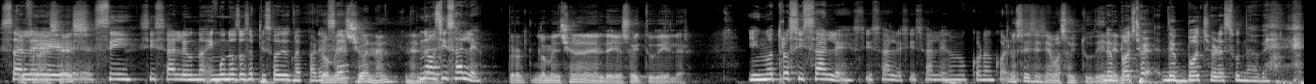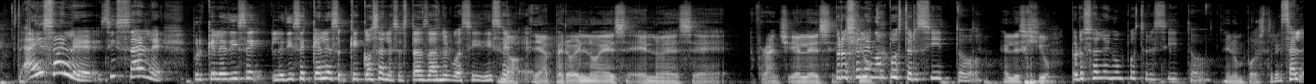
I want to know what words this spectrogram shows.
Sale. Sí, sí sale uno- en unos dos episodios, me parece. Lo mencionan en el No, de- sí sale. Pero lo mencionan en el de Yo soy tu dealer. Y en otro sí sale, sí sale, sí sale. No me acuerdo en cuál. No sé si se llama Soy tu dealer. The Butcher, The Butcher es una vez. Ahí sale, sí sale. Porque le dice, le dice qué, les, qué cosas les estás dando, algo así. Dice. No, ya, pero él no es, él no es eh, Franchi, él es. pero sale en Hugh. un postercito. Él es Hugh. Pero sale en un postercito. ¿En un postre? Sale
